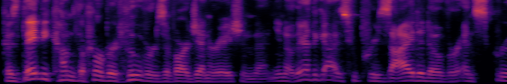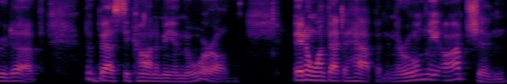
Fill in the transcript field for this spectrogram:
because they become the Herbert Hoovers of our generation then. You know, they're the guys who presided over and screwed up the best economy in the world. They don't want that to happen. And their only option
